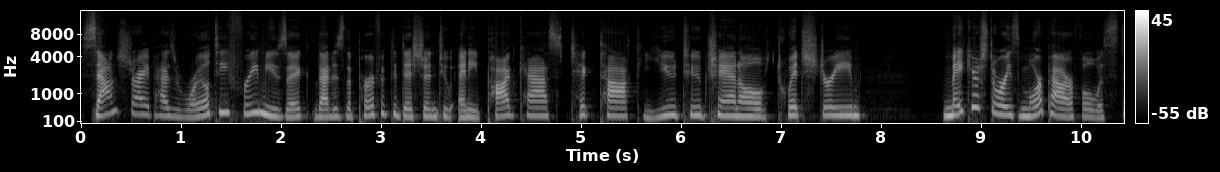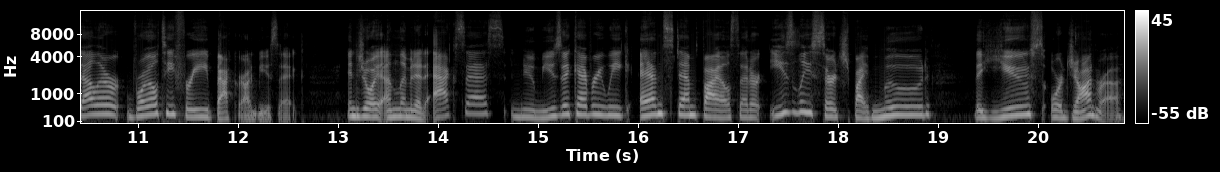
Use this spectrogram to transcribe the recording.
Soundstripe has royalty free music that is the perfect addition to any podcast, TikTok, YouTube channel, Twitch stream. Make your stories more powerful with stellar, royalty free background music. Enjoy unlimited access, new music every week, and STEM files that are easily searched by mood, the use, or genre.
